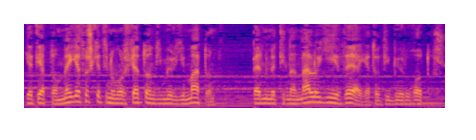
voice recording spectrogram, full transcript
Γιατί από το μέγεθος και την ομορφιά των δημιουργημάτων παίρνουμε την ανάλογη ιδέα για τον δημιουργό τους.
